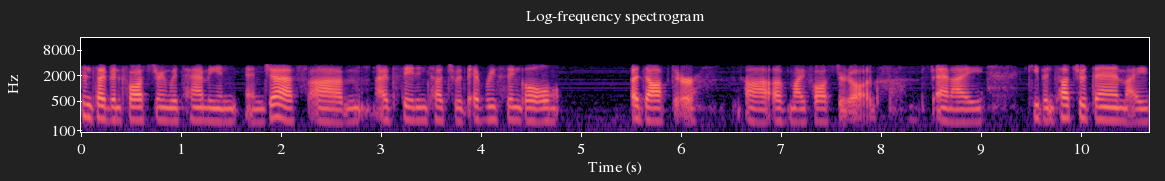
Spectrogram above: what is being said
since I've been fostering with Tammy and, and Jeff, um, I've stayed in touch with every single adopter uh, of my foster dogs, and I keep in touch with them. I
